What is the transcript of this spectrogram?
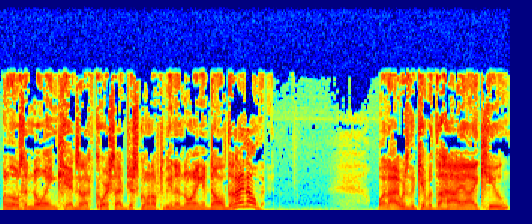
one of those annoying kids. And of course, I've just grown up to be an annoying adult, and I know that. But I was the kid with the high IQ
